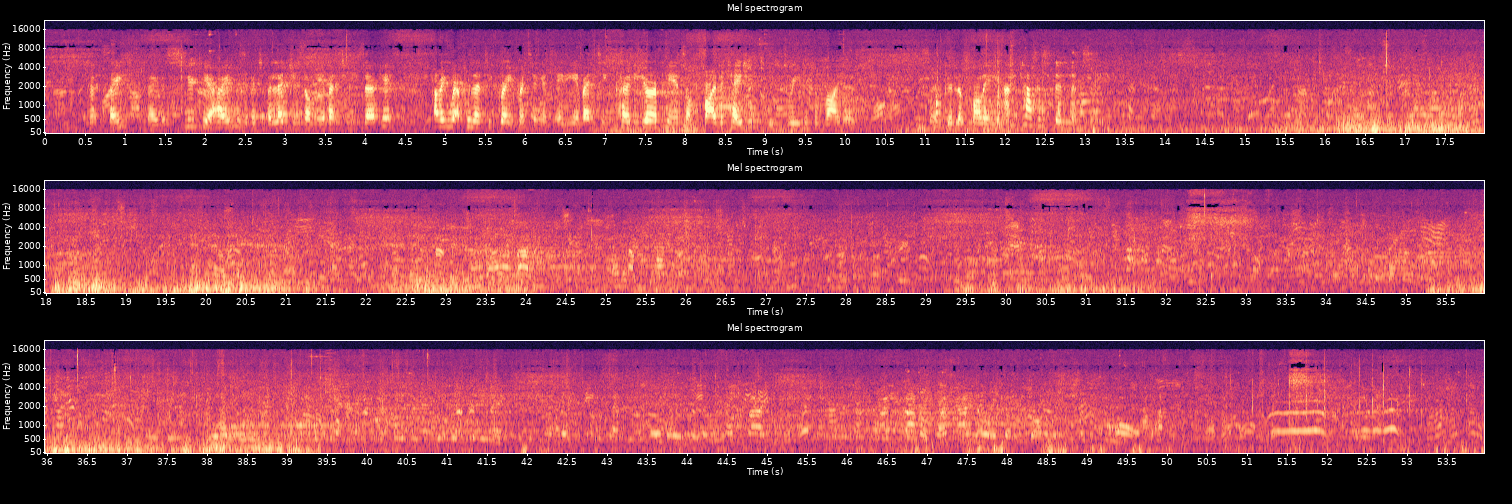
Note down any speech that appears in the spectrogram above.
Nut Safe, known as Snoopy at home, is a bit of a legend on the eventing circuit, having represented Great Britain at the eventing Pony Europeans on five occasions with three different riders. So good luck Molly and Capaston Nut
